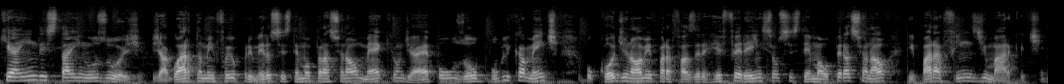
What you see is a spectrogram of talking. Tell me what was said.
que ainda está em uso hoje. Jaguar também foi o primeiro sistema operacional Mac onde a Apple usou publicamente o codinome para fazer referência ao sistema operacional e para fins de marketing.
